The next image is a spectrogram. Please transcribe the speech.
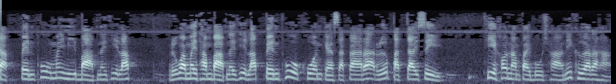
จักรเป็นผู้ไม่มีบาปในที่ลับ หรือว่าไม่ทำบาปในที่ลับ เป็นผู้ควรแก่สักการะหรือปัจจัยสี่ที่เขานำไปบูชานี่คืออรหัง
